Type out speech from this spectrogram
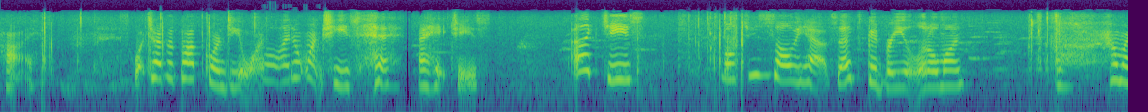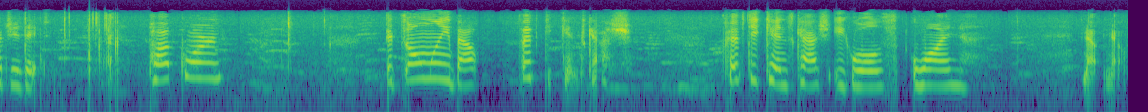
Hi. What type of popcorn do you want? Well, I don't want cheese. I hate cheese. I like cheese. Well, cheese is all we have, so that's good for you, little one. How much is it? Popcorn, it's only about 50 KinzCash. 50 KinzCash equals one, no, no,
